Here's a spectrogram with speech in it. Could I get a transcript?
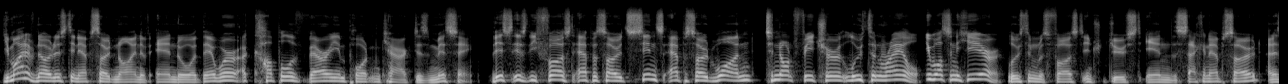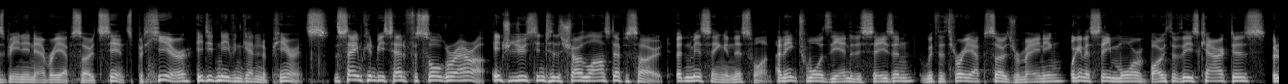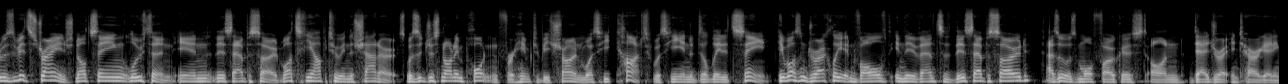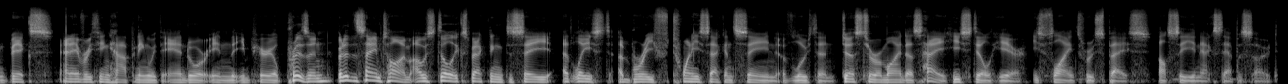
You might have noticed in episode 9 of Andor, there were a couple of very important characters missing. This is the first episode since episode 1 to not feature Luthen Rael. He wasn't here. Luthen was first introduced in the second episode and has been in every episode since, but here, he didn't even get an appearance. The same can be said for Saw Gerrera, introduced into the show last episode, but missing in this one. I think towards the end of the season, with the three episodes remaining, we're going to see more of both of these characters, but it was a bit strange not seeing Luthen in this episode. What's he up to in the shadows? Was it just not important for him to be shown? Was he cut? Was he in a deleted scene? He wasn't directly involved in the events of this episode, as it was more focused on Dedra interrogating Bix and everything happening with Andor in the Imperial prison. But at the same time, I was still expecting to see at least a brief 20 second scene of Luthen, just to remind us hey, he's still here. He's flying through space. I'll see you next episode.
